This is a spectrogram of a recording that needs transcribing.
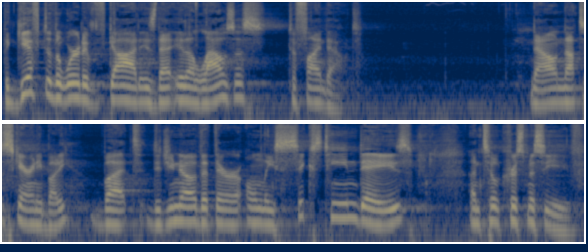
The gift of the Word of God is that it allows us to find out. Now, not to scare anybody, but did you know that there are only 16 days until Christmas Eve?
